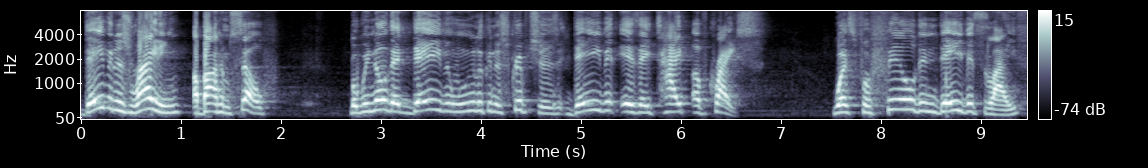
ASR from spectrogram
David is writing about himself but we know that David, when we look in the scriptures, David is a type of Christ. What's fulfilled in David's life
